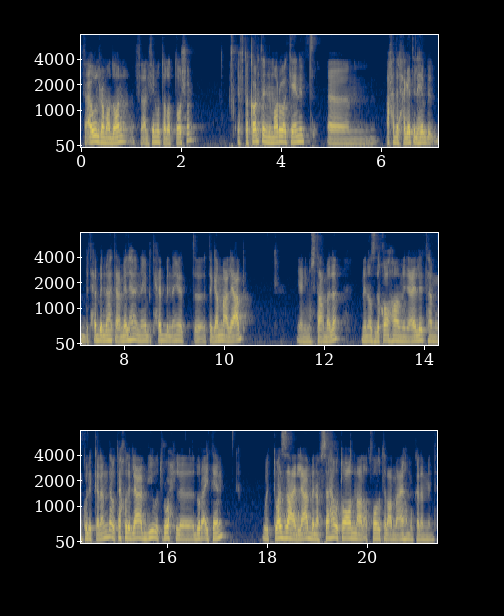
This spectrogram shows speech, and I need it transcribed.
في أول رمضان في 2013 افتكرت إن مروة كانت أحد الحاجات اللي هي بتحب إنها تعملها إن هي بتحب إن هي تجمع لعب يعني مستعملة من أصدقائها من عيلتها من كل الكلام ده وتاخد اللعب دي وتروح لدور أيتام وتوزع اللعب بنفسها وتقعد مع الأطفال وتلعب معاهم وكلام من ده.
